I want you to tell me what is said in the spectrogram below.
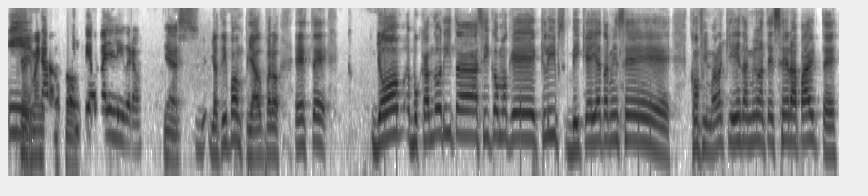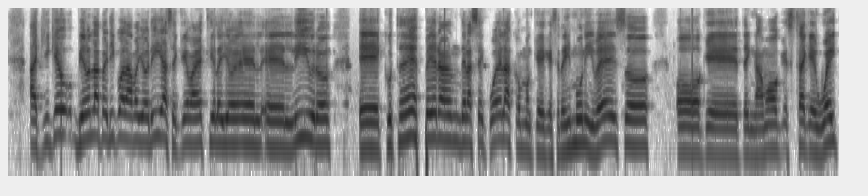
y Sí, me estamos confiados para el libro. Yes. Yo estoy pompeado, pero este, yo buscando ahorita así como que clips, vi que ella también se confirmaron que hay también una tercera parte. Aquí que vieron la película la mayoría, sé que Van Steel leyó el, el libro. Eh, ¿Qué ustedes esperan de las secuelas? Como que, que sea el mismo universo o que tengamos, que, o sea, que Wade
